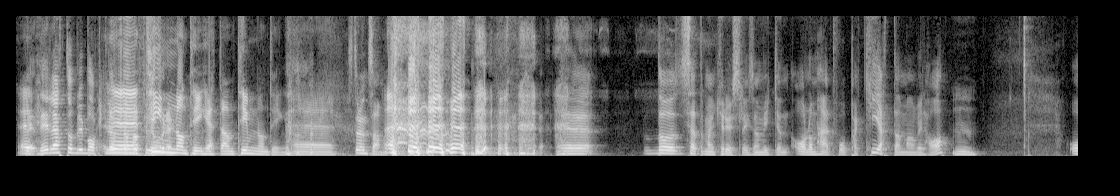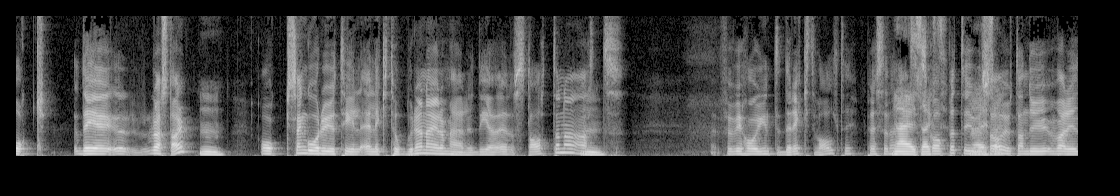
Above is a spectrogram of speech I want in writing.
Eh, det, det är lätt att bli bortglömd när eh, man förlorar. Tim någonting hette han, Tim någonting. Eh, Strunt samma. Eh, då sätter man kryss liksom vilken av de här två paketen man vill ha. mm, Och det röstar. mm, Och sen går det ju till elektorerna i de här delstaterna att... Mm. För vi har ju inte direktval till Nej, presidentskapet i Nej, USA, exakt. utan det är ju varje eh,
